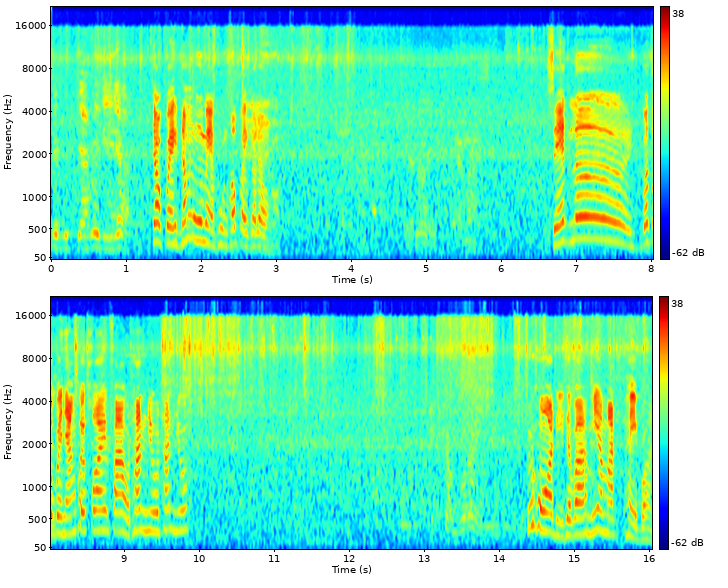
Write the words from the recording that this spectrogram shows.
ที่กุญแจไม่ดีเนี่ยเจ้าไปน้ำหมูแม่พูนเขาไปก็แล้วแกน้อยเสร็จเลยบ่ต้องไปหยังค่อยๆเฝ้าท่านอยู่ท่านอยู่จำก็ได้คือฮอดีเถอะว่าเมียมัดให้บ่อน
